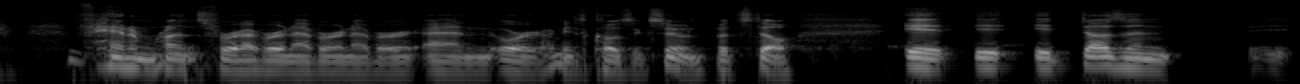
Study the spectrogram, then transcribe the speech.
Phantom runs forever and ever and ever, and or I mean, it's closing soon, but still, it it it doesn't. It,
